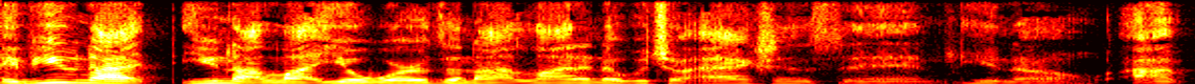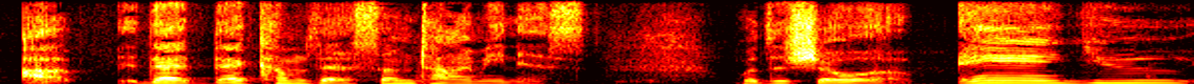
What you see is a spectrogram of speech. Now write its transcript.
if you not you not like your words are not lining up with your actions, then you know I, I that that comes at some timiness with the show up. And you,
